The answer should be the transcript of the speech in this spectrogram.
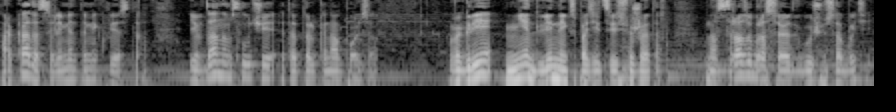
аркада с элементами квеста, и в данном случае это только на пользу. В игре нет длинной экспозиции сюжета, нас сразу бросают в гущу событий.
